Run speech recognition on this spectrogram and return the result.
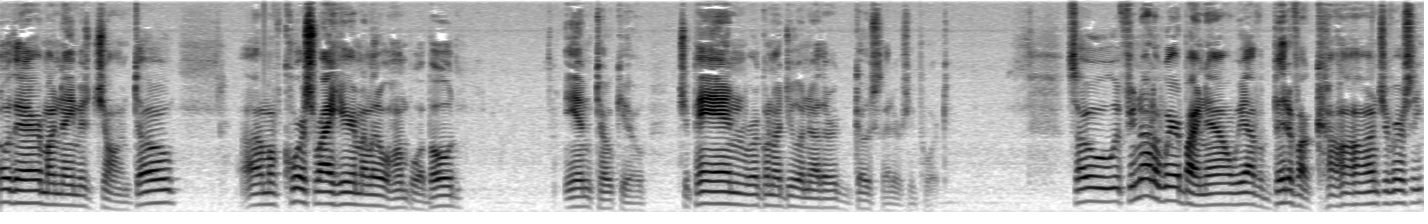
Hello there, my name is John Doe. I'm, of course, right here in my little humble abode in Tokyo, Japan. We're going to do another Ghost Letters report. So, if you're not aware by now, we have a bit of a controversy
